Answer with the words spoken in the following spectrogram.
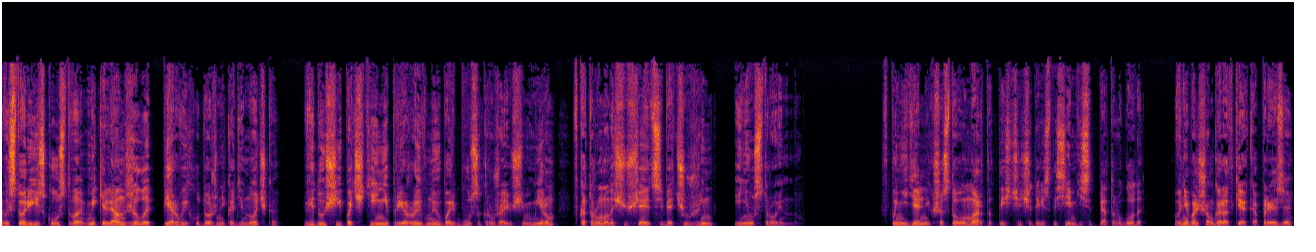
В истории искусства Микеланджело – первый художник-одиночка, ведущий почти непрерывную борьбу с окружающим миром, в котором он ощущает себя чужим и неустроенным. В понедельник, 6 марта 1475 года, в небольшом городке Капрезе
